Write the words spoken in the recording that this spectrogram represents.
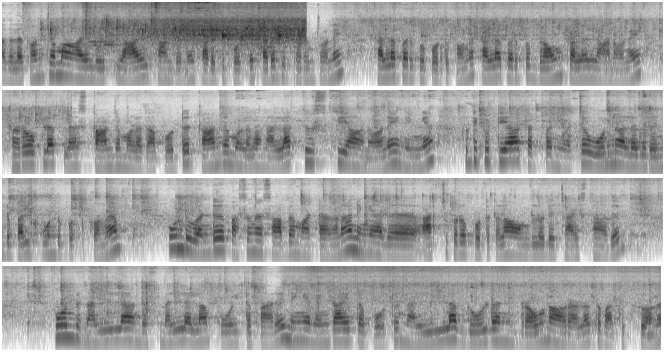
அதில் கொஞ்சமாக ஆயில் ஊற்றி ஆயில் சாந்தோடனே கடுகு போட்டு கடுகு பொறிஞ்சோடனே கடலப்பருப்பு போட்டுக்கோங்க. கடலப்பருப்பு ப்ரௌன் கலரில் ஆனோடனே கருவேப்பிலை ப்ளஸ் காஞ்ச மிளகா போட்டு காஞ்ச மிளகா நல்லா கிறிஸ்பி ஆனோடனே நீங்கள் குட்டி குட்டியாக கட் பண்ணி வச்சு ஒன்று அல்லது ரெண்டு பல் பூண்டு போட்டுக்கோங்க. பூண்டு வந்து பசங்க சாப்பிட மாட்டாங்க. மாட்டாங்கன்னா நீங்கள் அதை அரைச்சி கூட போட்டுக்கலாம். உங்களுடைய சாய்ஸ் தான் அது. பூண்டு நல்லா அந்த ஸ்மெல்லெல்லாம் போயிட்ட பாரு. நீங்கள் வெங்காயத்தை போட்டு நல்லா கோல்டன் ப்ரௌன் ஆகிற அளவுக்கு வதக்கிக்கோங்க.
